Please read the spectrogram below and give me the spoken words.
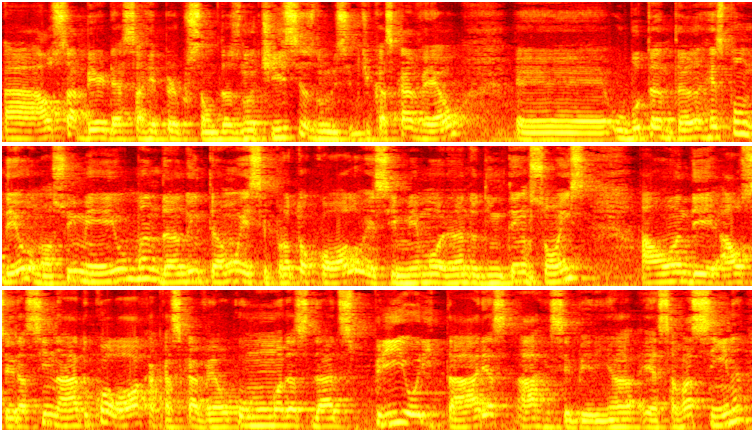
a, ao saber dessa repercussão das notícias no município de Cascavel, é, o Butantan respondeu o nosso e-mail, mandando então esse protocolo, esse memorando de intenções, aonde ao ser assinado coloca Cascavel como uma das cidades prioritárias a receberem a, essa vacina,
